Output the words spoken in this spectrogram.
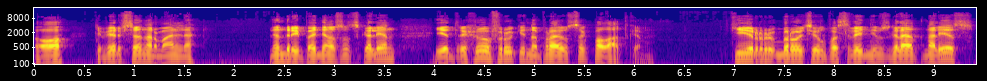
О, теперь все нормально. Андрей поднялся с колен и, отряхнув руки, направился к палаткам. Кир бросил последний взгляд на лес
